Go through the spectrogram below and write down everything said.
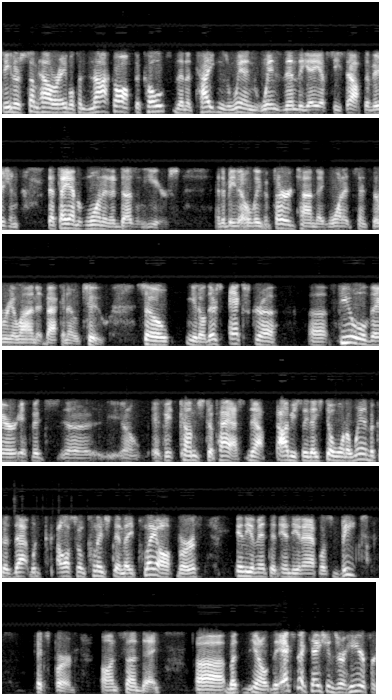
Steelers somehow are able to knock off the Colts, then a Titans win wins them the AFC South division that they haven't won in a dozen years. And to be only the third time they've won it since the realignment back in 02. So, you know, there's extra uh, fuel there if it's uh, you know if it comes to pass. Now, obviously, they still want to win because that would also clinch them a playoff berth in the event that Indianapolis beats Pittsburgh on Sunday. Uh, but you know the expectations are here for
